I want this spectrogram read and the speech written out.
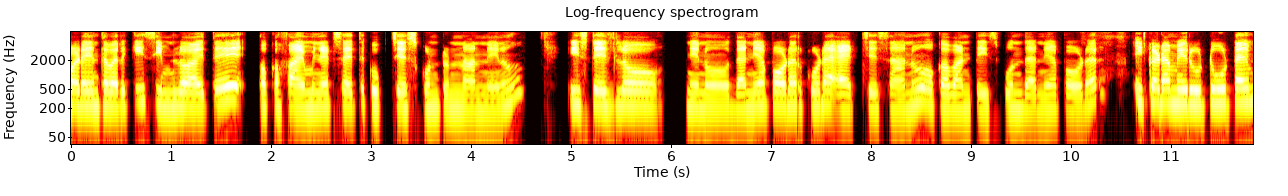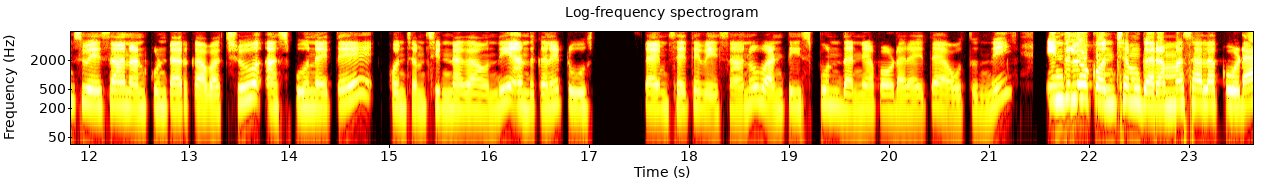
పడేంత వరకు సిమ్లో అయితే ఒక ఫైవ్ మినిట్స్ అయితే కుక్ చేసుకుంటున్నాను నేను. ఈ స్టేజ్లో నేను ధనియా పౌడర్ కూడా యాడ్ చేశాను. ఒక వన్ టీ స్పూన్ ధనియా పౌడర్. ఇక్కడ మీరు టూ టైమ్స్ వేసా అని అనుకుంటారు కావచ్చు. ఆ స్పూన్ అయితే కొంచెం చిన్నగా ఉంది. అందుకనే టూ టైమ్స్ అయితే వేసాను వన్ టీ స్పూన్ ధనియా పౌడర్ అయితే అవుతుంది. ఇందులో కొంచెం గరం మసాలా కూడా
